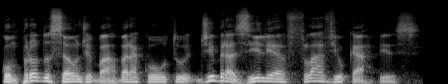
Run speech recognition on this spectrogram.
Com produção de Bárbara Couto, de Brasília, Flávio Carpes.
